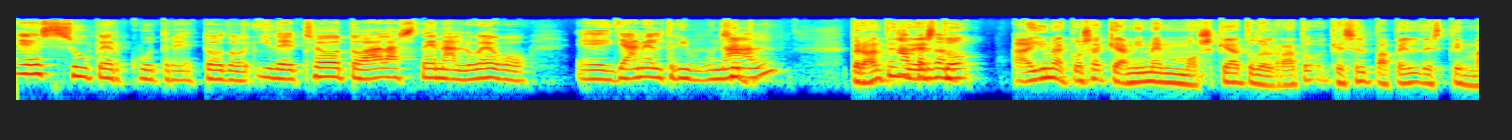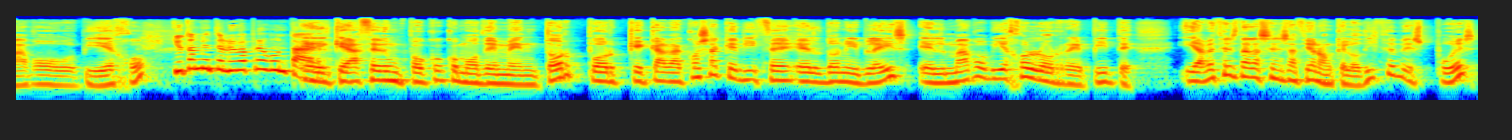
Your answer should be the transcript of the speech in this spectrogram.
Es súper cutre todo. Y de hecho, toda la escena luego, eh, ya en el tribunal. Pero antes Ah, de perdón. esto, hay una cosa que a mí me mosquea todo el rato, que es el papel de este mago viejo, Yo también te lo iba a preguntar. el que hace de un poco como de mentor, porque cada cosa que dice el Donny Blaze, el mago viejo lo repite. Y a veces da la sensación, aunque lo dice después,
